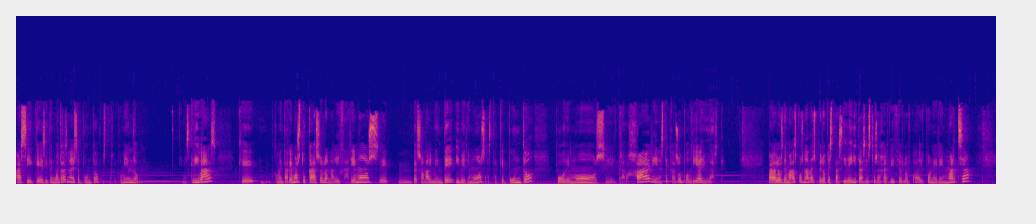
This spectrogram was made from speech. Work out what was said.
Así que si te encuentras en ese punto, pues te recomiendo que me escribas, que comentaremos tu caso, lo analizaremos eh, personalmente y veremos hasta qué punto podemos eh, trabajar y en este caso podría ayudarte. Para los demás, pues nada, espero que estas ideitas y estos ejercicios los podáis poner en marcha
